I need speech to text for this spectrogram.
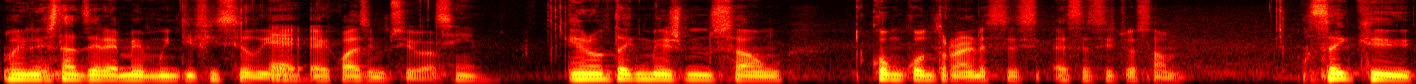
o Inês está a dizer é mesmo muito difícil e é, É. é quase impossível. Sim. Eu não tenho mesmo noção de como controlar essa, essa situação. Sei que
